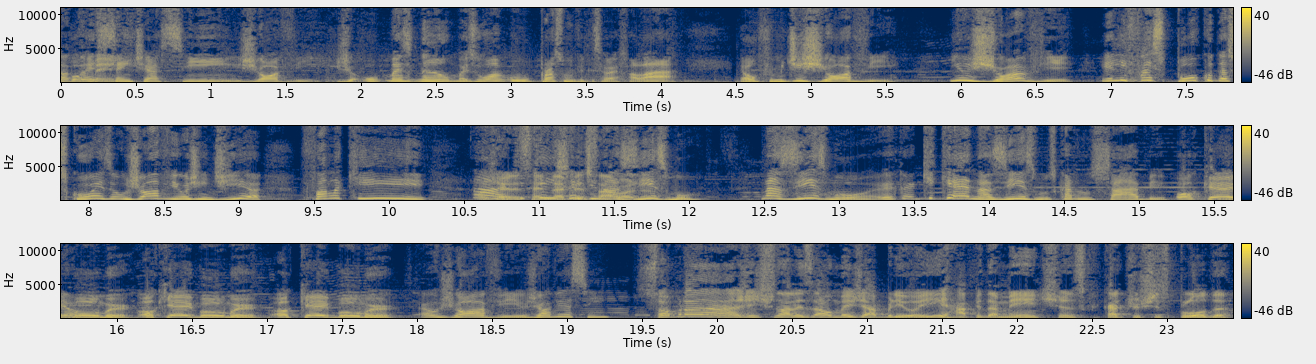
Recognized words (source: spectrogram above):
Adolescente é assim, jovem. Jo- mas não, mas o, o próximo filme que você vai falar é um filme de jovem. E o jovem, ele faz pouco das coisas. O jovem hoje em dia fala que. Ah, o Rogério, que, que é isso aí de pensava, nazismo? Nazismo? O que, que é nazismo? Os caras não sabem. Ok, Entendeu? boomer. Ok, boomer. Ok, boomer. É o jovem, o jovem é assim. Só pra gente finalizar o mês de abril aí, rapidamente, antes que a Catiuxa exploda.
